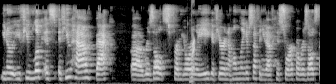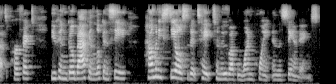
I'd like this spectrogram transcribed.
you know if you look at if you have back uh, results from your right. league if you're in a home league or stuff and you have historical results that's perfect you can go back and look and see how many steals did it take to move up one point in the standings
